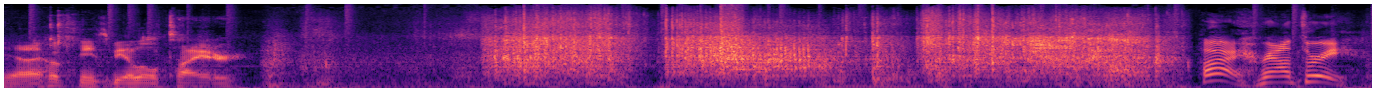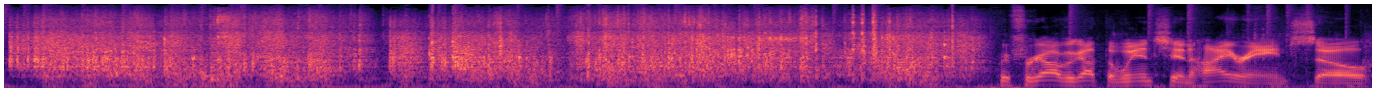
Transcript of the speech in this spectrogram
Yeah, that hook needs to be a little tighter. All right, round three. We forgot we got the winch in high range, so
